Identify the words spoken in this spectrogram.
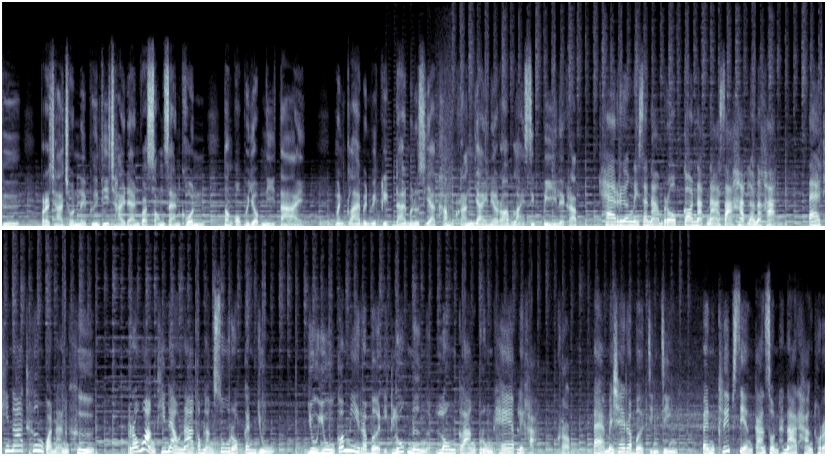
คือ ประชาชนในพื้นที่ชายแดนกว่า 200,000 คน ต้องอพยพหนีตาย มันกลายเป็นวิกฤตด้านมนุษยธรรมครั้งใหญ่ในรอบหลายสิบปีเลยครับ แค่เรื่องในสนามรบก็หนักหนาสาหัสแล้วนะคะ แต่ที่น่าทึ่งกว่านั้นคือ ระหว่างที่แนวหน้ากำลังสู้รบกันอยู่ อยู่ๆก็มีระเบิดอีกลูกหนึ่งลงกลางกรุงเทพเลยค่ะ ครับ แต่ไม่ใช่ระเบิดจริง ๆ เป็นคลิปเสียงการสนทนาทางโทร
